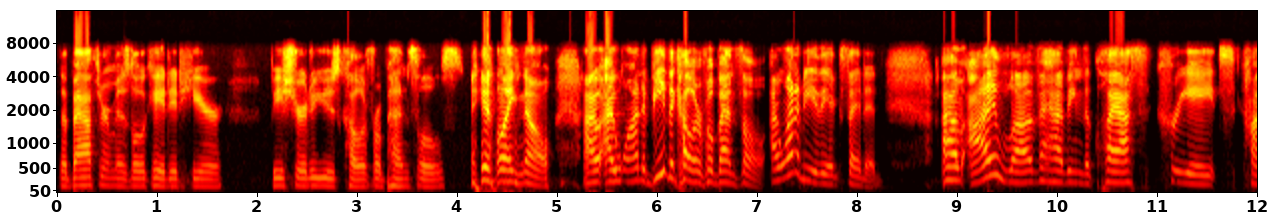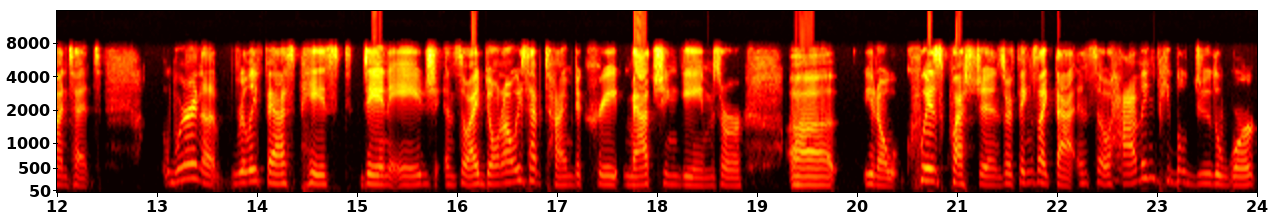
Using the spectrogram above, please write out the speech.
The bathroom is located here be sure to use colorful pencils. you know, like, no, I, I want to be the colorful pencil. I want to be the excited. Um, I love having the class create content. We're in a really fast paced day and age. And so I don't always have time to create matching games or, uh, you know, quiz questions or things like that. And so having people do the work,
